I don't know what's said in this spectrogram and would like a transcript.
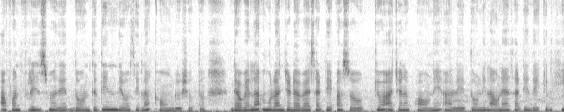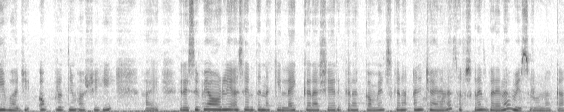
आपण फ्रीजमध्ये दोन ते तीन दिवस हिला खाऊन घेऊ शकतो. डब्याला मुलांच्या डब्यासाठी असो किंवा अचानक पाहुणे आले तोंडी लावण्यासाठी देखील ही भाजी अप्रतिम अशी ही आहे. रेसिपी आवडली असेल तर नक्की लाईक करा शेअर करा कमेंट्स करा आणि चॅनलला सबस्क्राईब करायला विसरू नका.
